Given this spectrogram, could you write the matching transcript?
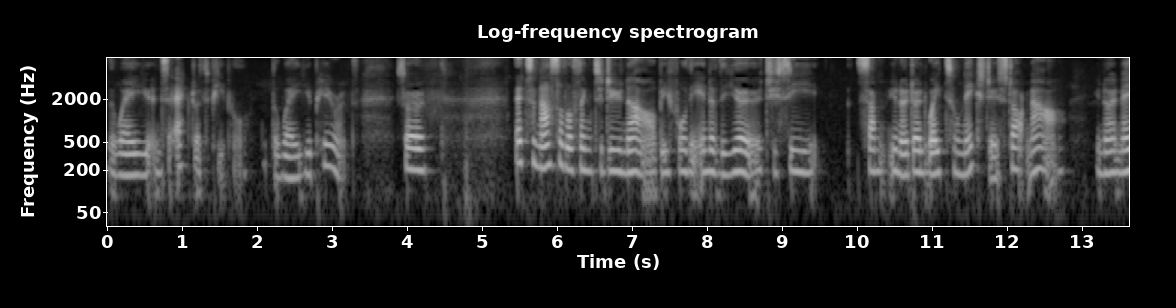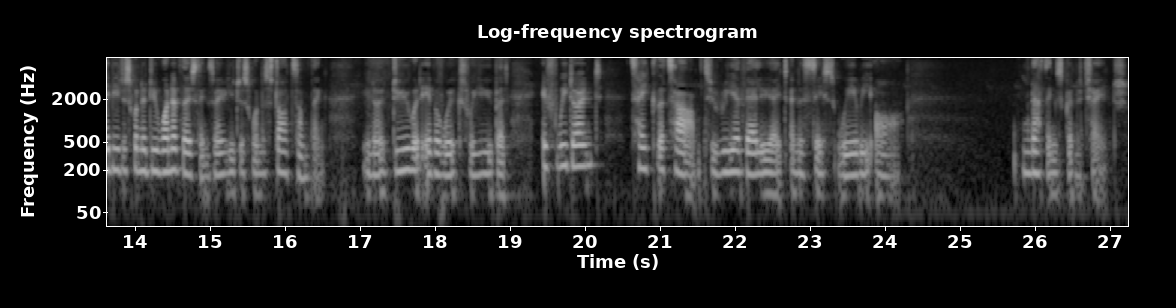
the way you interact with people, the way you parent. So that's a nice little thing to do now before the end of the year to see some, you know, don't wait till next year, start now, you know, and maybe you just want to do one of those things. Maybe you just want to start something, you know, do whatever works for you. But if we don't take the time to reevaluate and assess where we are, nothing's going to change.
